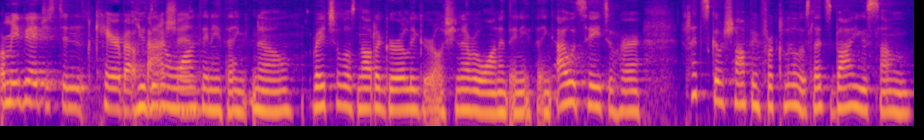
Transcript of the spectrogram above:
Or maybe I just didn't care about You fashion. didn't want anything. No. Rachel was not a girly girl. She never wanted anything. I would say to her, let's go shopping for clothes. Let's buy you some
